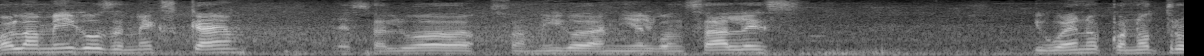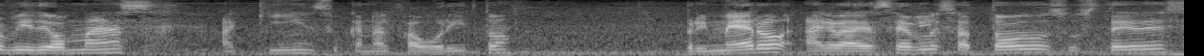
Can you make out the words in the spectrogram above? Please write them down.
Hola amigos de Mexcam, les saluda a su amigo Daniel González. Y bueno con otro video más aquí en su canal favorito. Primero agradecerles a todos ustedes,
